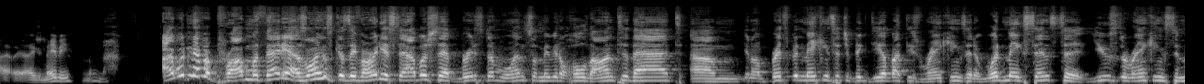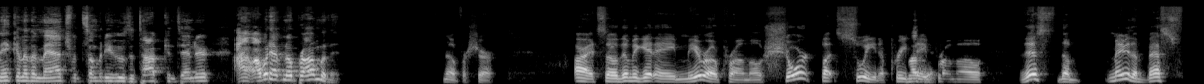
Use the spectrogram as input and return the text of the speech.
I, I, maybe. I wouldn't have a problem with that. Yeah, as long as because they've already established that Britt's number one, so maybe to hold on to that. Um, you know, Britt's been making such a big deal about these rankings that it would make sense to use the rankings to make another match with somebody who's a top contender. I, I would have no problem with it. No, for sure. All right, so then we get a Miro promo, short but sweet, a pre-tape promo. This the maybe the best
